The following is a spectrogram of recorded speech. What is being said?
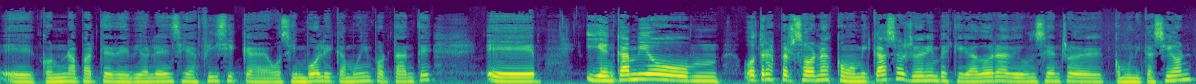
eh, con una parte de violencia física o simbólica muy importante. Eh, y en cambio, mm, otras personas, como mi caso, yo era investigadora de un centro de comunicación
